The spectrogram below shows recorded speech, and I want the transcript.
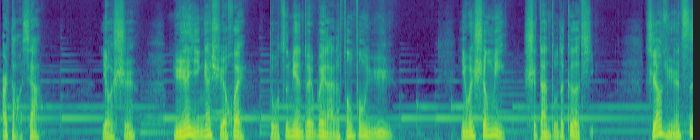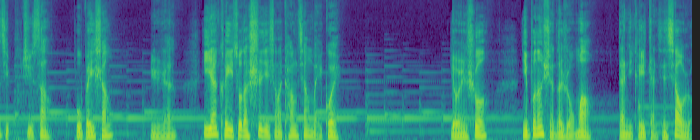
而倒下。有时，女人也应该学会独自面对未来的风风雨雨，因为生命是单独的个体。只要女人自己不沮丧、不悲伤，女人依然可以做到世界上的铿锵玫瑰。有人说，你不能选择容貌，但你可以展现笑容；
